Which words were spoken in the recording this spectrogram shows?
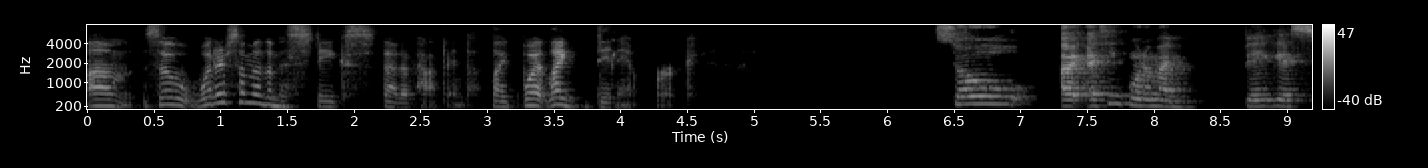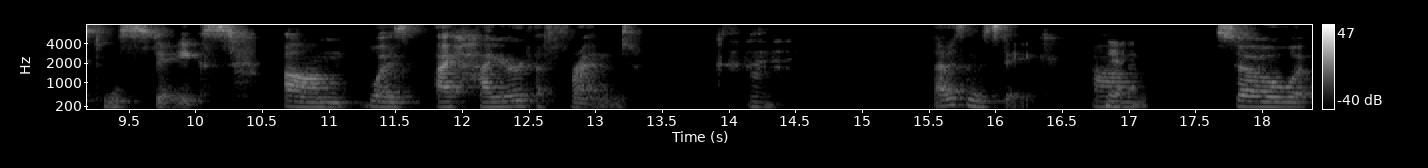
um so what are some of the mistakes that have happened like what like didn't work so i, I think one of my biggest mistakes um was i hired a friend mm. that is a mistake um yeah. so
